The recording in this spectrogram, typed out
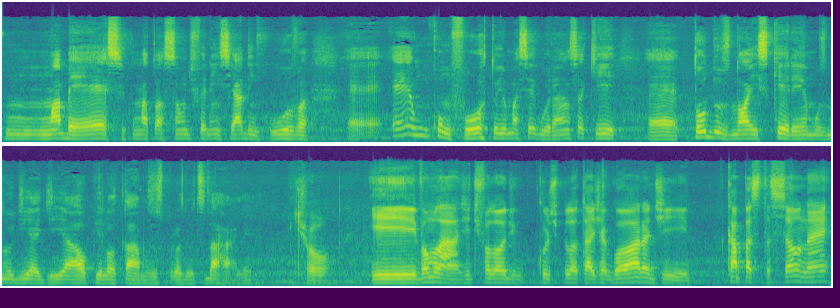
com um ABS, com uma atuação diferenciada em curva. É, é um conforto e uma segurança que é, todos nós queremos no dia a dia ao pilotarmos os produtos da Harley. Show. E vamos lá, a gente falou de curso de pilotagem agora, de capacitação, né?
